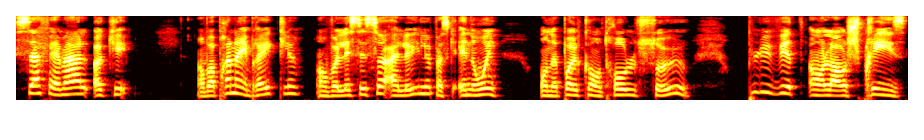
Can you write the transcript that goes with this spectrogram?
ça fait mal, ok. On va prendre un break, là. On va laisser ça aller, là, parce que, anyway, on n'a pas le contrôle sur. Plus vite on lâche prise,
